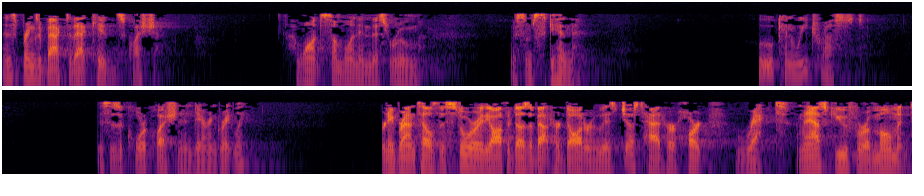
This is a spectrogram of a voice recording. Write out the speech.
And this brings it back to that kid's question. I want someone in this room with some skin who can we trust? This is a core question in Daring Greatly. Brene Brown tells this story, the author does, about her daughter who has just had her heart wrecked. I'm going to ask you for a moment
